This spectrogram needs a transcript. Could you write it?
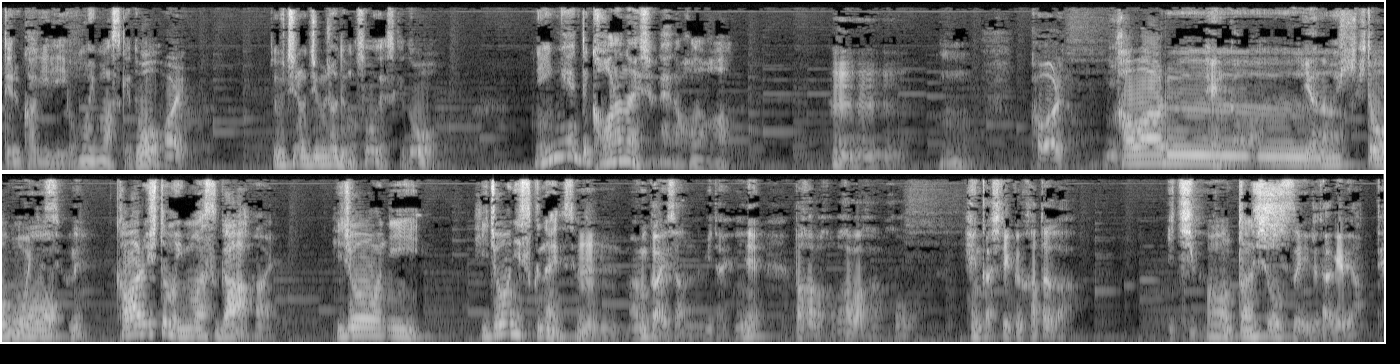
てる限り思いますけうん。ど、はい。うちの事務所でもそうですけど、人間って変わらないですよね、なかなか。うんうんうん。うん、変わる。変わる人も。変わる人もいますが、はい。非常に、非常に少ないですよね。うんうん。まあ、向井さんみたいにね、バカバカバカバカ、こう、変化していく方が、一部、あ本当に私少数いるだけであって、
